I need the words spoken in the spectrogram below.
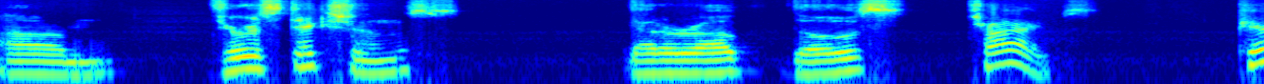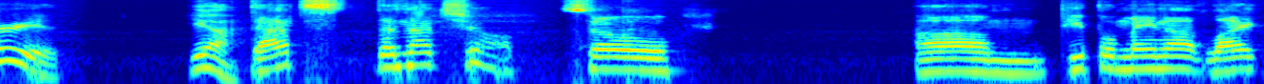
Um, jurisdictions that are of those tribes. Period Yeah. that's the nutshell. So um, people may not like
